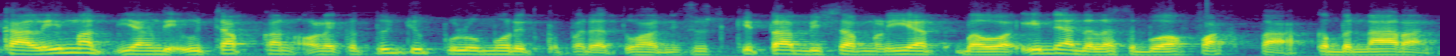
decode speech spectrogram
kalimat yang diucapkan oleh ke-70 murid kepada Tuhan Yesus, kita bisa melihat bahwa ini adalah sebuah fakta, kebenaran.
